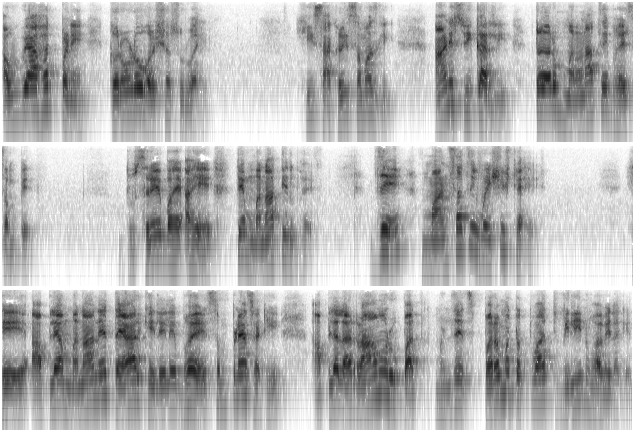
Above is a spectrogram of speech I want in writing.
अव्याहतपणे करोडो वर्ष सुरू आहे. ही साखळी समजली आणि स्वीकारली तर मरणाचे भय संपेल. दुसरे भय आहे ते मनातील भय जे माणसाचे वैशिष्ट्य आहे. हे आपल्या मनाने तयार केलेले भय संपण्यासाठी आपल्याला रामरूपात म्हणजेच परमतत्वात विलीन व्हावे लागेल.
